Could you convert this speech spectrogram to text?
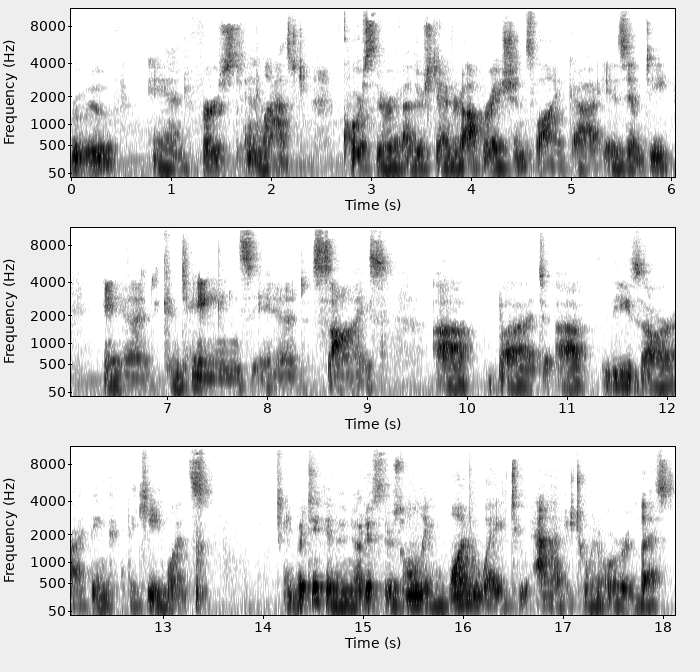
remove, and first and last. Of course, there are other standard operations like uh, is empty and contains and size, uh, but uh, these are, I think, the key ones. In particular, notice there's only one way to add to an ordered list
